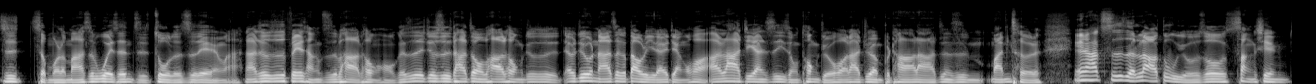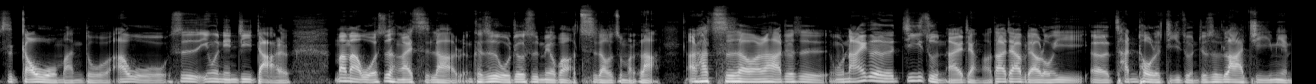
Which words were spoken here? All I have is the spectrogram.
是怎么了吗？是卫生纸做的之类的吗？那就是非常之怕痛哦。可是就是他这么怕痛，就是要就拿这个道理来讲的话啊，辣既然是一种痛觉的话，他居然不怕辣，真的是蛮扯的。因为他吃的辣度有的时候上限是高我蛮多啊。我是因为年纪大了，慢慢我是很爱吃辣的人，可是我就是没有办法吃到这么辣啊。他吃到辣就是我拿一个基准来讲啊，大家比较容易呃参透的基准就是辣鸡面，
